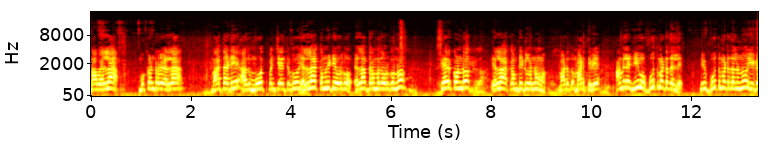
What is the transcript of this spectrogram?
ನಾವೆಲ್ಲ ಮುಖಂಡರು ಎಲ್ಲ ಮಾತಾಡಿ ಅದು ಮೂವತ್ತು ಪಂಚಾಯತ್ಗೂ ಎಲ್ಲ ಕಮ್ಯುನಿಟಿಯವ್ರಿಗೂ ಎಲ್ಲ ಧರ್ಮದವ್ರಿಗೂ ಸೇರಿಕೊಂಡು ಎಲ್ಲ ಕಮಿಟಿಗಳನ್ನು ಮಾಡೋದು ಮಾಡ್ತೀವಿ. ಆಮೇಲೆ ನೀವು ಬೂತ್ ಮಟ್ಟದಲ್ಲಿ ನೀವು ಬೂತ್ ಮಟ್ಟದಲ್ಲೂ ಈಗ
